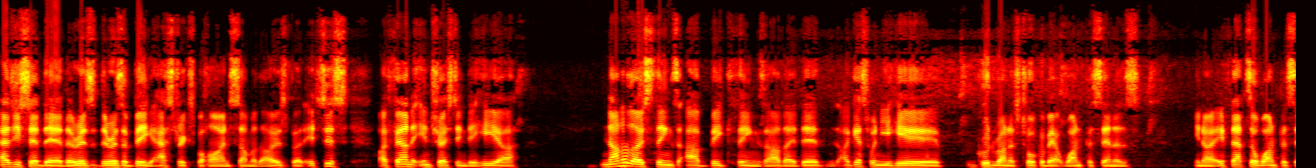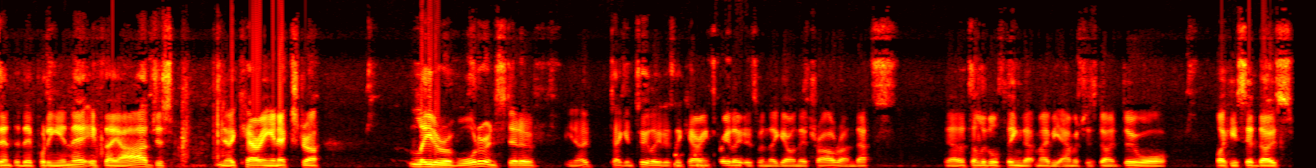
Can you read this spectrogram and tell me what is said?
as you said there, there is there is a big asterisk behind some of those, but it's just I found it interesting to hear. None of those things are big things, are they? They're, I guess when you hear good runners talk about one percenters, you know, if that's a one percent that they're putting in there, if they are just you know carrying an extra liter of water instead of you know taking two liters, they're carrying three liters when they go on their trial run. That's you know that's a little thing that maybe amateurs don't do, or like you said, those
